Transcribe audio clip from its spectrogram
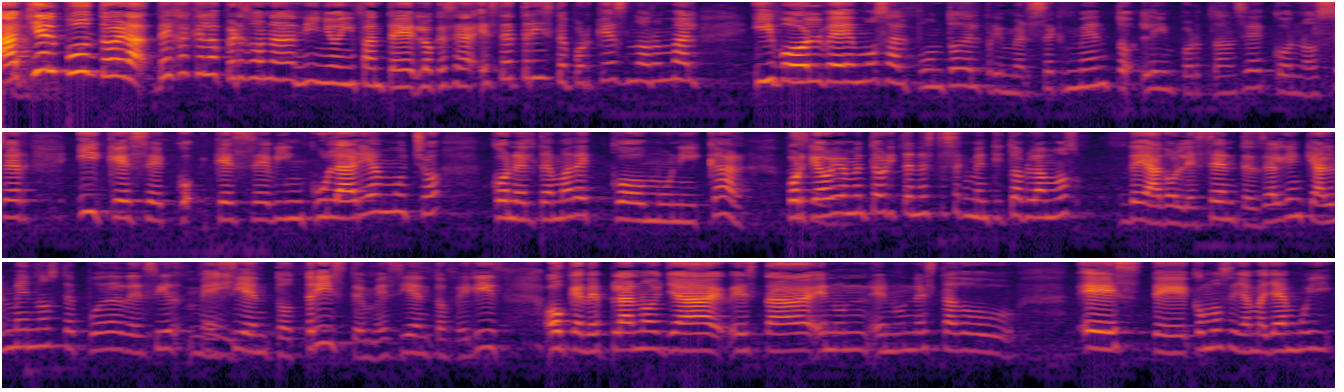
Aquí el punto era, deja que la persona, niño, infante, lo que sea, esté triste porque es normal. Y volvemos al punto del primer segmento, la importancia de conocer y que se, que se vincularía mucho con el tema de comunicar. Porque obviamente ahorita en este segmentito hablamos de adolescentes, de alguien que al menos te puede decir, me siento triste, me siento feliz, o que de plano ya está en un, en un estado este, ¿cómo se llama? Ya muy,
